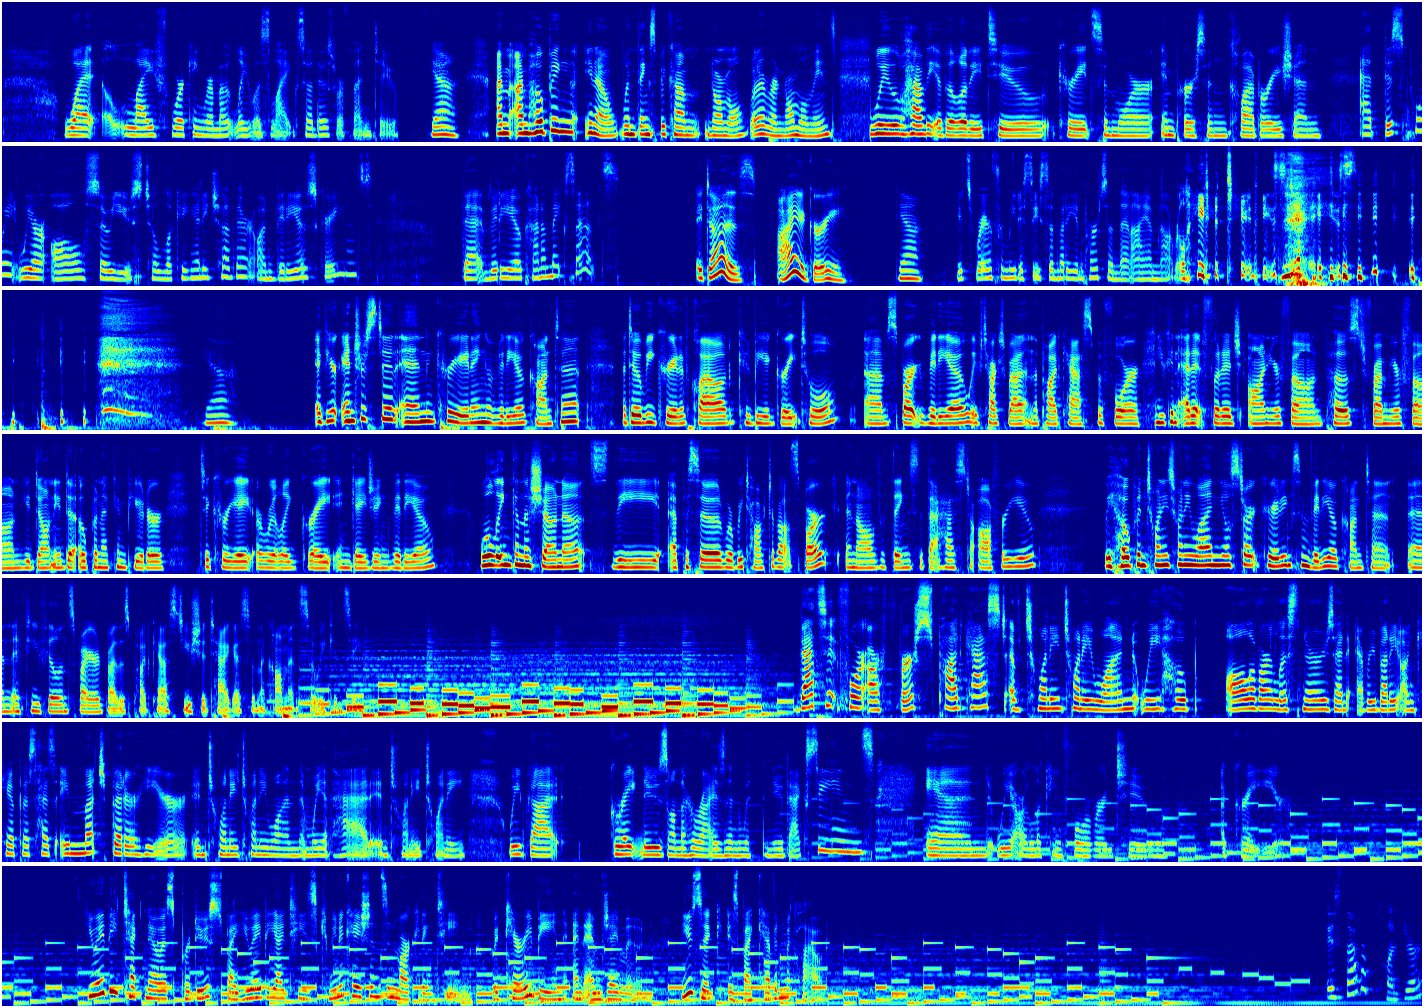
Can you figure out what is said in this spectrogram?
what life working remotely was like. So those were fun too. Yeah. I'm I'm hoping, you know, when things become normal, whatever normal means, we will have the ability to create some more in-person collaboration. At this point, we are all so used to looking at each other on video screens that video kind of makes sense. It does. I agree. Yeah. It's rare for me to see somebody in person that I am not related to these days. yeah. If you're interested in creating video content, Adobe Creative Cloud could be a great tool. Um, Spark Video, we've talked about it in the podcast before. You can edit footage on your phone, post from your phone. You don't need to open a computer to create a really great, engaging video. We'll link in the show notes the episode where we talked about Spark and all the things that that has to offer you. We hope in 2021 you'll start creating some video content. And if you feel inspired by this podcast, you should tag us in the comments so we can see. That's it for our first podcast of 2021. We hope all of our listeners and everybody on campus has a much better year in 2021 than we have had in 2020. We've got great news on the horizon with the new vaccines, and we are looking forward to a great year. UAB Techno is produced by UABIT's communications and marketing team with Carrie Bean and MJ Moon. Music is by Kevin MacLeod. Is that a plunger?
